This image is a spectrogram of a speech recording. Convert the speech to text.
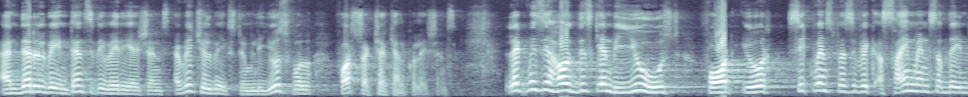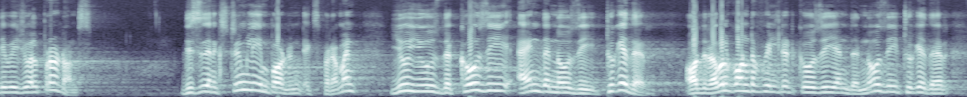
and there will be intensity variations uh, which will be extremely useful for structure calculations. Let me see how this can be used for your sequence specific assignments of the individual protons. This is an extremely important experiment. You use the COSY and the NOESY together or the double quantum filtered COSY and the NOESY together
